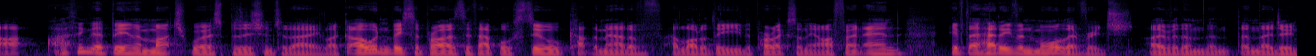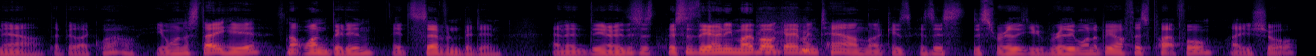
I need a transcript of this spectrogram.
I think they'd be in a much worse position today. Like, I wouldn't be surprised if Apple still cut them out of a lot of the, the products on the iPhone, and if they had even more leverage over them than, than they do now. They'd be like, "Wow, you want to stay here? It's not one billion, it's seven billion. And it, you know, this is this is the only mobile game in town. Like, is is this this really? You really want to be off this platform? Are you sure?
